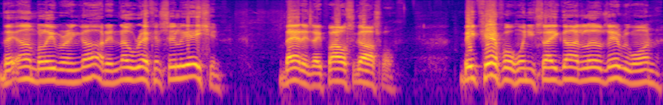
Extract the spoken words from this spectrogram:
the unbeliever in God and no reconciliation. That is a false gospel. Be careful when you say God loves everyone.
